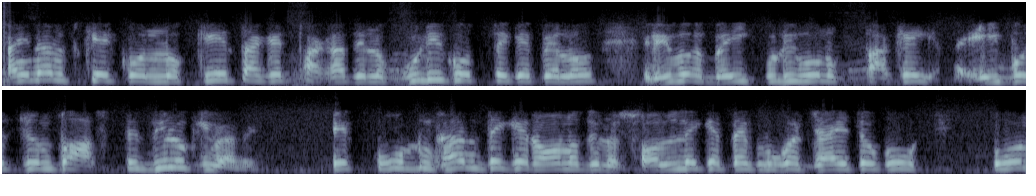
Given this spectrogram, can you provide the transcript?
ফাইন্যান্স কে করল, কে তাকে টাকা দিল, গুলি থেকে পেল, রিভ- এই গুলিগুলো তাকে এই পর্যন্ত আসতে দিল কীভাবে? সে কোনখান থেকে রওনা দিল? সল্লেকে থাকুক আর যাই থাকুক কোন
